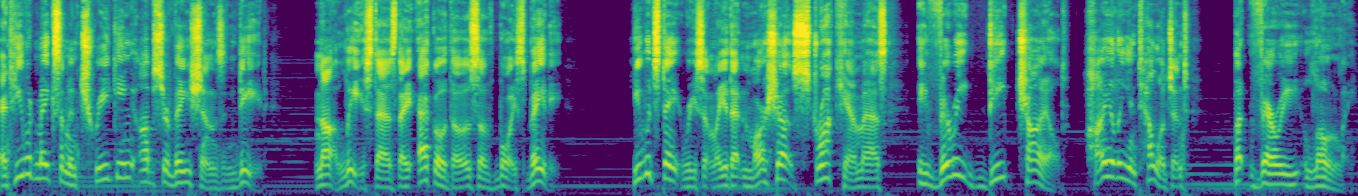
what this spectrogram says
and he would make some intriguing observations indeed, not least as they echo those of Boyce Beatty. He would state recently that Marcia struck him as a very deep child, highly intelligent, but very lonely.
